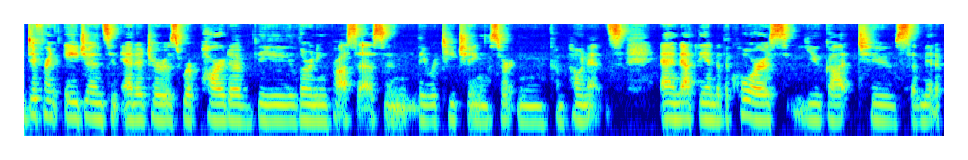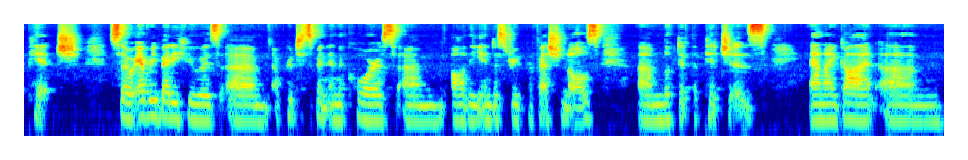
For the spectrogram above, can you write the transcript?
different agents and editors were part of the learning process and they were teaching certain components. And at the end of the course, you got to submit a pitch. So everybody who was um, a participant in the course, um, all the industry professionals, um, looked at the pitches. And I got um,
